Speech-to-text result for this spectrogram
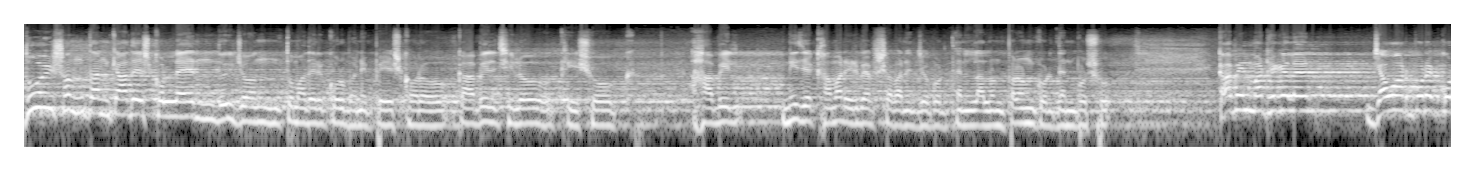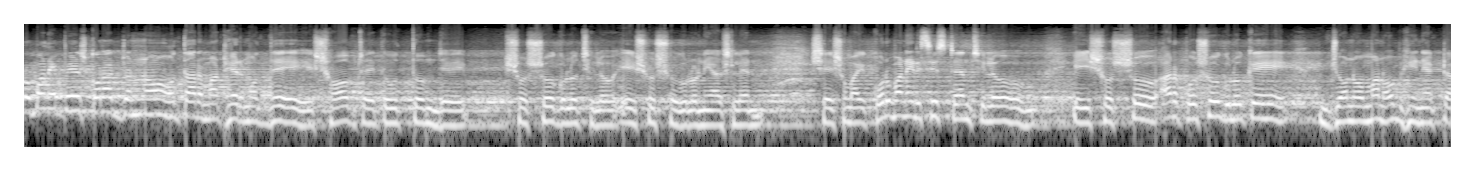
দুই সন্তানকে আদেশ করলেন, দুইজন তোমাদের কোরবানি পেশ করো। কাবিল ছিল কৃষক। হাবিল নিজে খামারের ব্যবসা বাণিজ্য করতেন, লালন পালন করতেন পশু। কাবিল মাঠে গেলেন। যাওয়ার পরে কোরবানি পেশ করার জন্য তার মাঠের মধ্যে সব চাইতে উত্তম যে শস্যগুলো ছিল, এই শস্যগুলো নিয়ে আসলেন। সেই সময় কোরবানির সিস্টেম ছিল, এই শস্য আর পশুগুলোকে জনমানবহীন একটা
